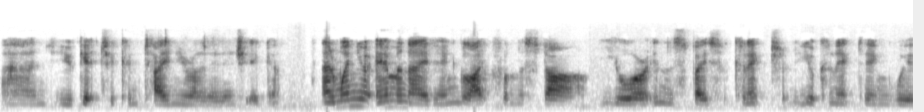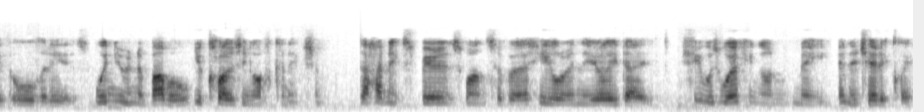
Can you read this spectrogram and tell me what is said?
and you get to contain your own energy again. And when you're emanating light from the star, you're in the space of connection. You're connecting with all that is. When you're in a bubble, you're closing off connection. I had an experience once of a healer in the early days. She was working on me energetically.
